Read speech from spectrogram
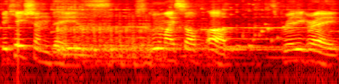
vacation days. I just blew myself up. It's pretty great.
